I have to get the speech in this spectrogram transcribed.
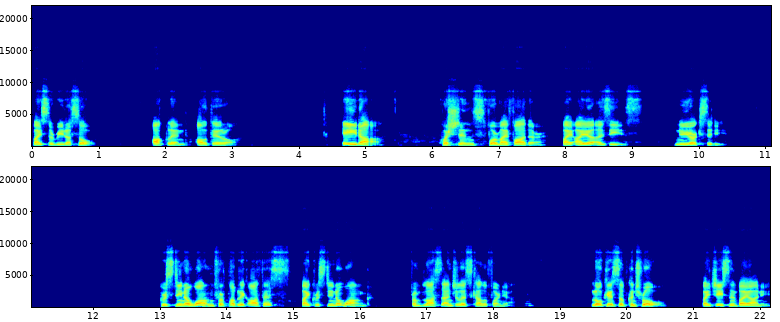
by Sarita So, Auckland, Aotearoa. Ada, Questions for My Father by Aya Aziz, New York City. Kristina Wong for Public Office by Kristina Wong from Los Angeles, California. Locus of Control by Jason Bayani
